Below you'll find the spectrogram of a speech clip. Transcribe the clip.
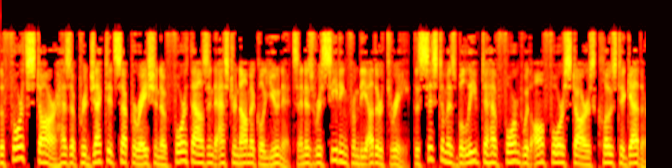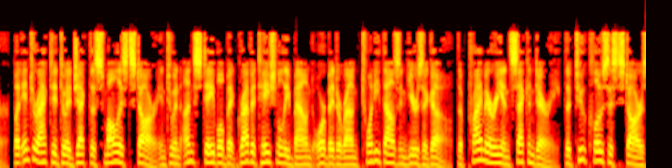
The fourth star has a projected separation of 4000 astronomical units and is receding from the other three. The system is believed to have formed with all four stars close together, but interacted to eject the smallest star into an unstable but gravitationally bound orbit around 20,000 years ago. The primary and secondary, the two closest stars,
